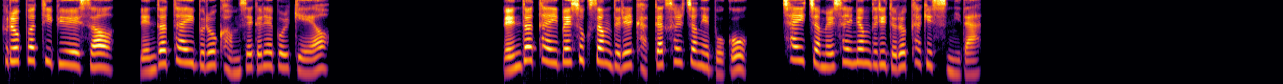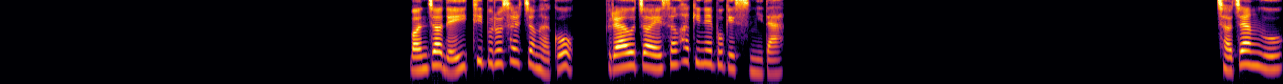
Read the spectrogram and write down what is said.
property view에서 render type으로 검색을 해볼게요. render type의 속성들을 각각 설정해보고 차이점을 설명드리도록 하겠습니다. 먼저 native로 설정하고 브라우저에서 확인해 보겠습니다. 저장 후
